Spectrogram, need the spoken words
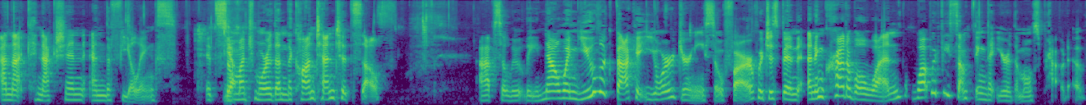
and that connection and the feelings it's so yeah. much more than the content itself Absolutely. Now, when you look back at your journey so far, which has been an incredible one, what would be something that you're the most proud of?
